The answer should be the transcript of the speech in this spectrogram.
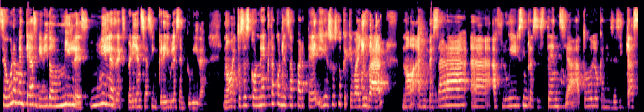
seguramente has vivido miles, miles de experiencias increíbles en tu vida, ¿no? Entonces conecta con esa parte y eso es lo que te va a ayudar, ¿no? A empezar a, fluir sin resistencia a todo lo que necesitas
